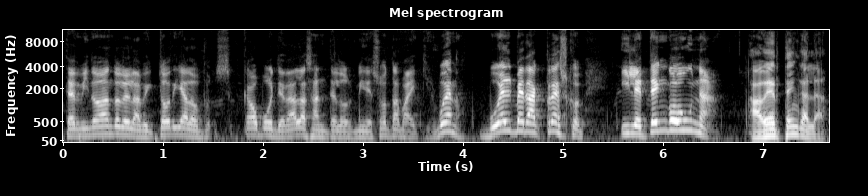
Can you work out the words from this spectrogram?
Terminó dándole la victoria a los Cowboys de Dallas ante los Minnesota Vikings. Bueno, vuelve Dak Prescott. Y le tengo una, A ver, téngala.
